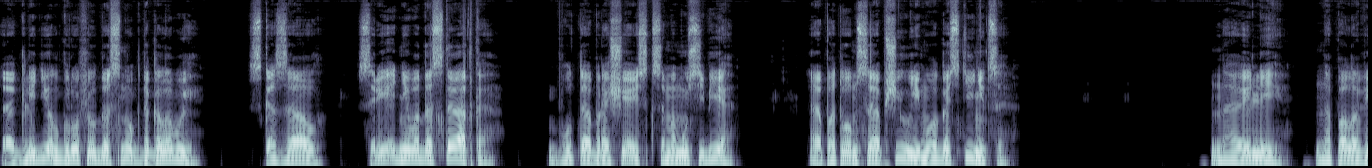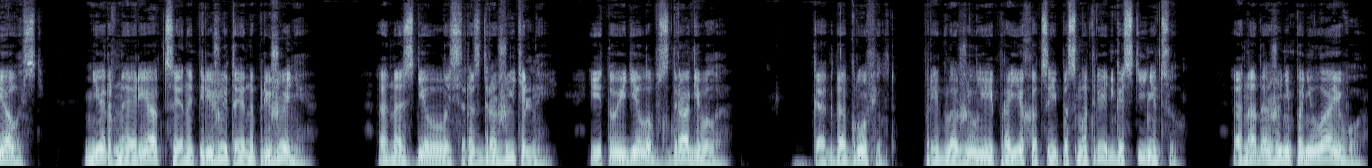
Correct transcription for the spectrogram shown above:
оглядел Грофилда с ног до головы, сказал «среднего достатка», будто обращаясь к самому себе, а потом сообщил ему о гостинице. На Элли напала вялость, нервная реакция на пережитое напряжение. Она сделалась раздражительной и то и дело вздрагивала. Когда Грофилд предложил ей проехаться и посмотреть гостиницу, она даже не поняла его.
